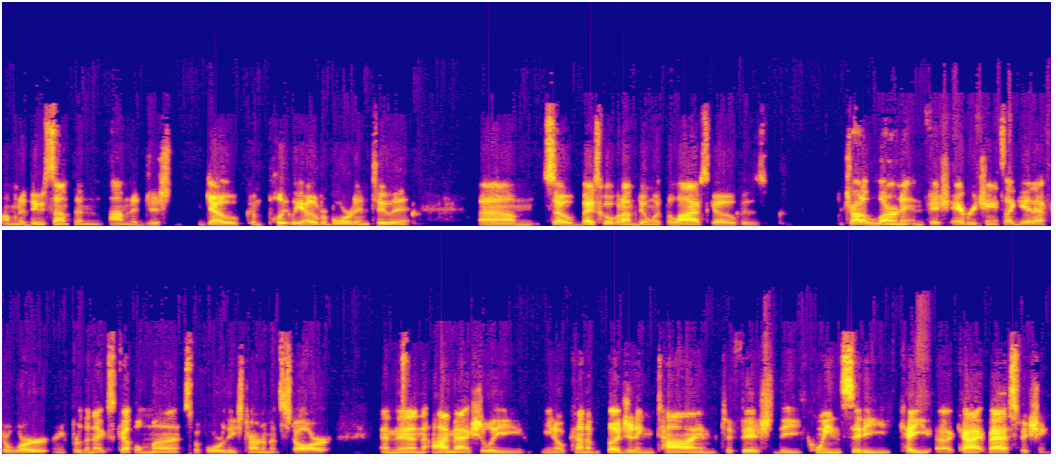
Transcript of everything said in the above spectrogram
I'm going to do something. I'm going to just go completely overboard into it. Um, so basically what I'm doing with the live scope is try to learn it and fish every chance I get after work for the next couple months before these tournaments start. And then I'm actually, you know, kind of budgeting time to fish the Queen City K, uh, Kayak Bass Fishing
